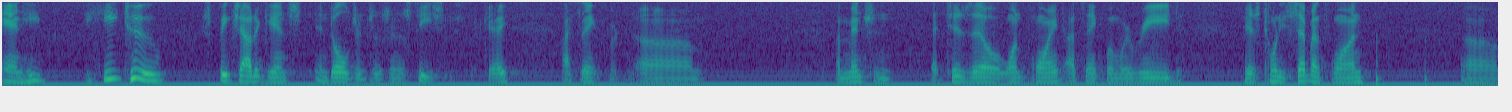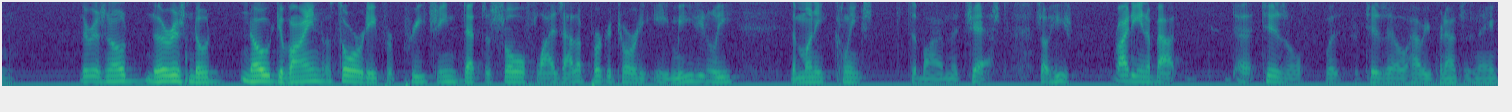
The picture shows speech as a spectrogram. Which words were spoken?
and he he too speaks out against indulgences in his theses. Okay, I think um, I mentioned at Tisdale at one point. I think when we read his 27th one, um, there is no there is no no divine authority for preaching that the soul flies out of purgatory immediately. The money clinks to the bottom of the chest. So he's writing about uh, Tizel, what, Tizel, however you pronounce his name,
